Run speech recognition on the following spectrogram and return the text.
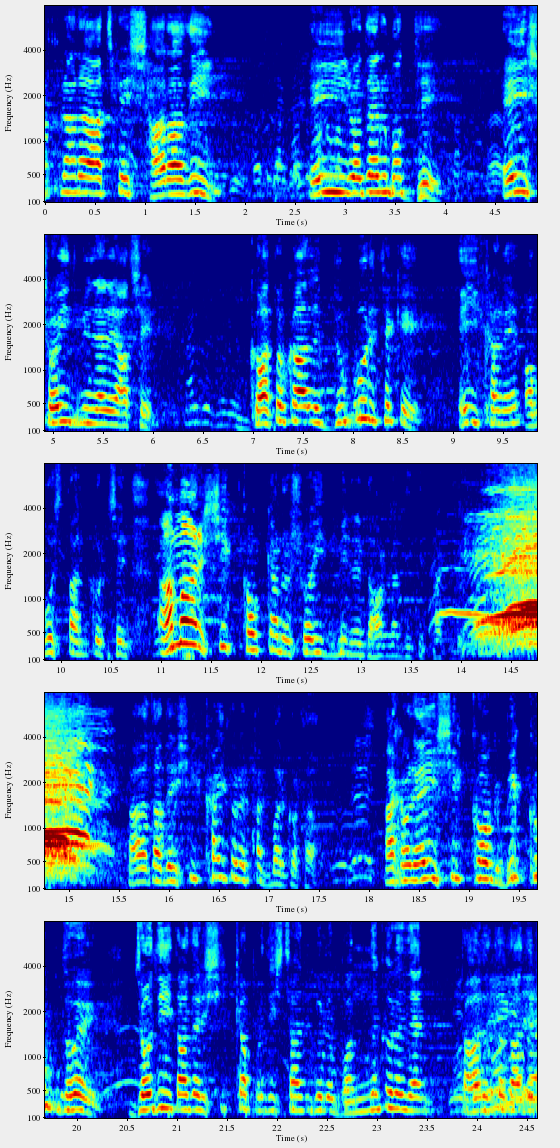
আপনারা আজকে সারাদিন এই রোদের মধ্যে এই শহীদ মিনারে আছেন গতকাল দুপুর থেকে এইখানে অবস্থান করছেন। আমার শিক্ষক কেন শহীদ মিলে ধর্ণা দিতে থাকবে? তারা তাদের শিক্ষায় করে থাকবার কথা। এখন এই শিক্ষক বিক্ষুব্ধ হয়ে যদি তাদের শিক্ষা প্রতিষ্ঠানগুলো বন্ধ করে দেন, তাহলে তো তাদের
